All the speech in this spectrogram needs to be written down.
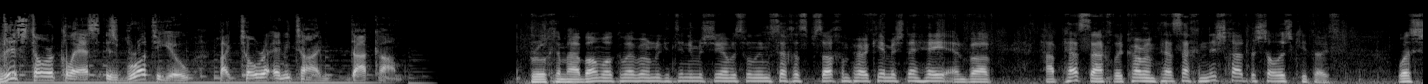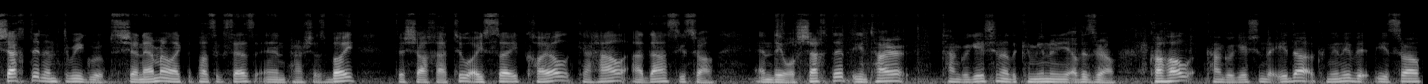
This Torah class is brought to you by TorahAnytime.com. Baruchim Habam, welcome everyone. We continue Mishnah Misfulim Mesechas Pesachim Parakeh Mishnah Hey and Vav. HaPesach, the Karban Pesach Nishchat B'Shalish Kitos, was shechted in three groups. Shenemar, like the pasuk says in Parshas Boy, Teshachatu Oisai Koil Kahal Adas Yisrael, and they will shecht it the entire congregation of the community of Israel. Kahal, congregation, the Eda, a community of Israel,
